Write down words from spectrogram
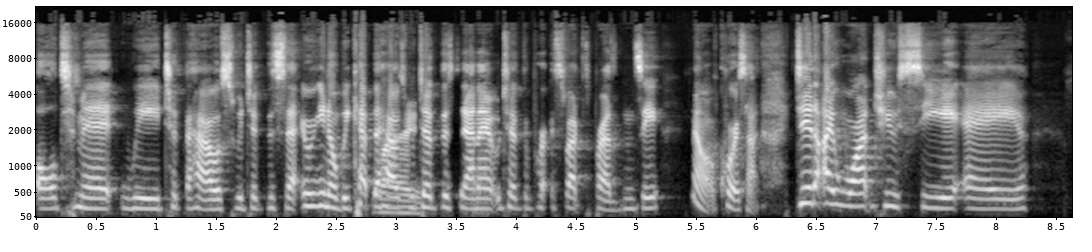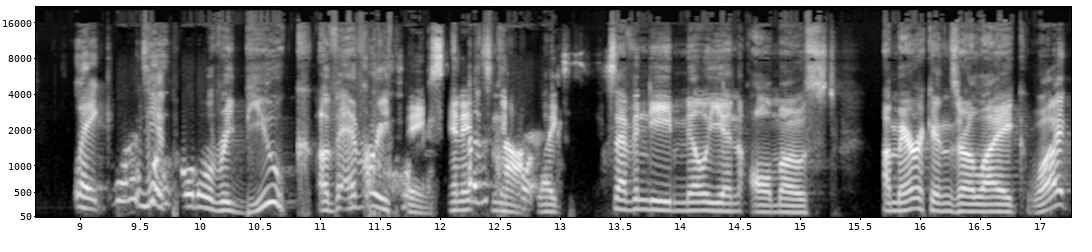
ultimate we took the house, we took the Senate, you know, we kept the house, we took the Senate, we took the swept the presidency? No, of course not. Did I want to see a like what- a total rebuke of everything. course, and it's not course. like 70 million almost Americans are like, what?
